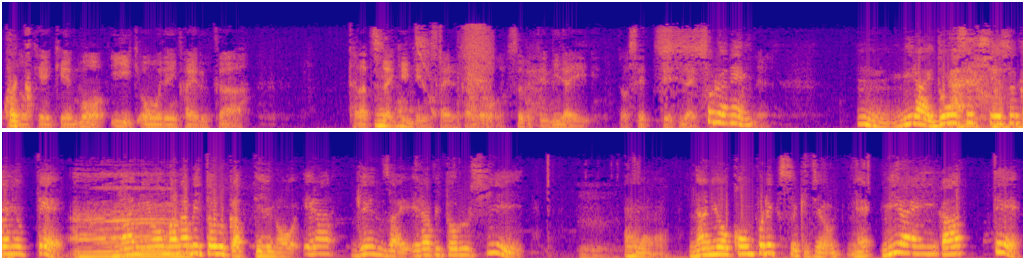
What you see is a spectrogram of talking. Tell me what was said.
これの経験も、いい思い出に変えるか、ただ辛い経験に変えるかも、すべて未来の設定次第、それはねうん、未来どう設定するかによって、何を学び取るかっていうのを選、現在選び取るし、うん。うん、何をコンプレックスっていうのね、未来があって、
